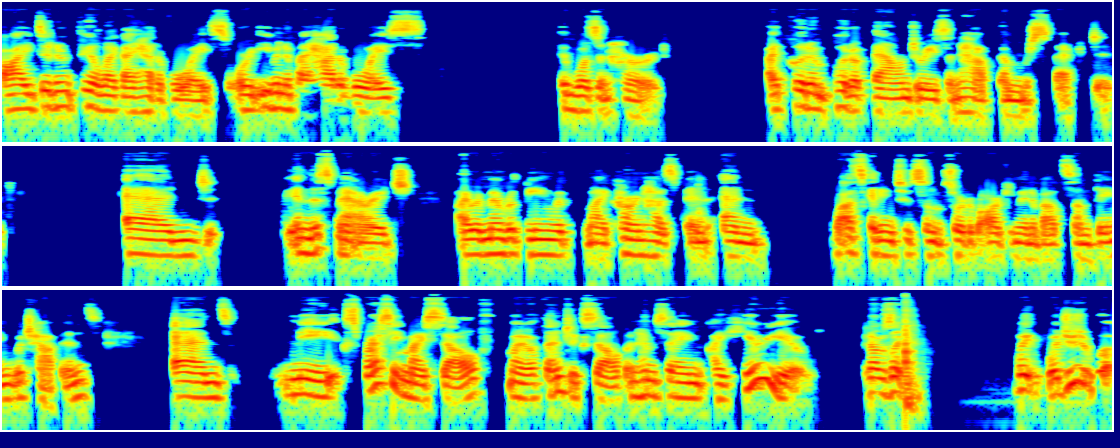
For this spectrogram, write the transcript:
I didn't feel like I had a voice, or even if I had a voice, it wasn't heard. I couldn't put up boundaries and have them respected. And in this marriage, I remember being with my current husband and us getting to some sort of argument about something, which happens, and me expressing myself, my authentic self, and him saying, "I hear you," and I was like, "Wait, what did you what,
